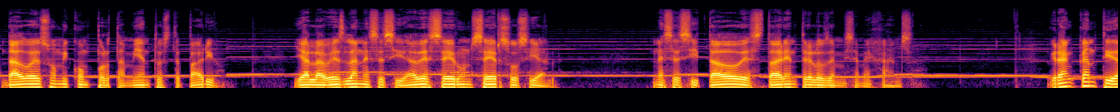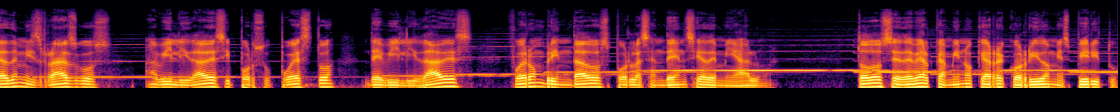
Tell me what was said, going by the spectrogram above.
dado eso mi comportamiento estepario y a la vez la necesidad de ser un ser social, necesitado de estar entre los de mi semejanza. Gran cantidad de mis rasgos, habilidades y por supuesto debilidades fueron brindados por la ascendencia de mi alma. Todo se debe al camino que ha recorrido mi espíritu.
